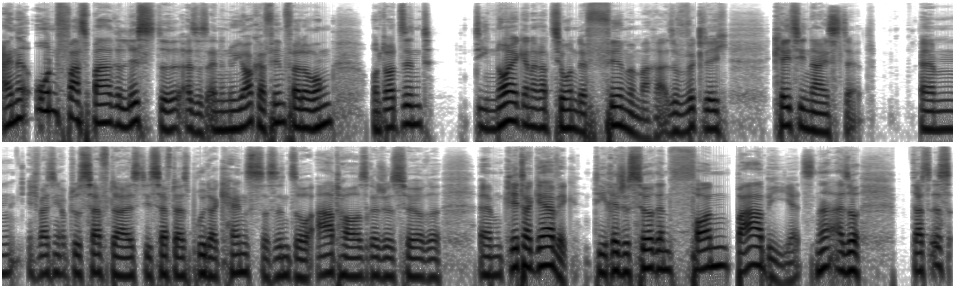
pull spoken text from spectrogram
eine unfassbare Liste, also es ist eine New Yorker Filmförderung und dort sind die neue Generation der Filmemacher, also wirklich Casey Neistat. Ähm, ich weiß nicht, ob du Safdice, die Safdice-Brüder kennst, das sind so Arthouse-Regisseure. Ähm, Greta Gerwig, die Regisseurin von Barbie jetzt, ne? Also das ist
